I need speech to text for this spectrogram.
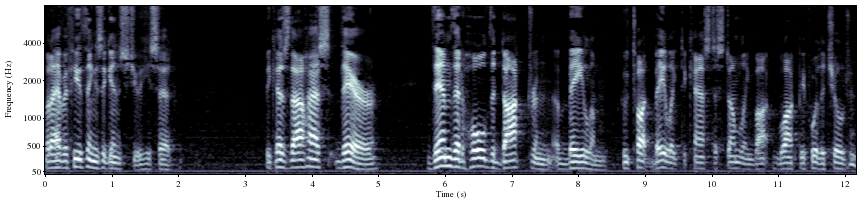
But I have a few things against you, he said, because thou hast there them that hold the doctrine of Balaam, who taught Balak to cast a stumbling block before the children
